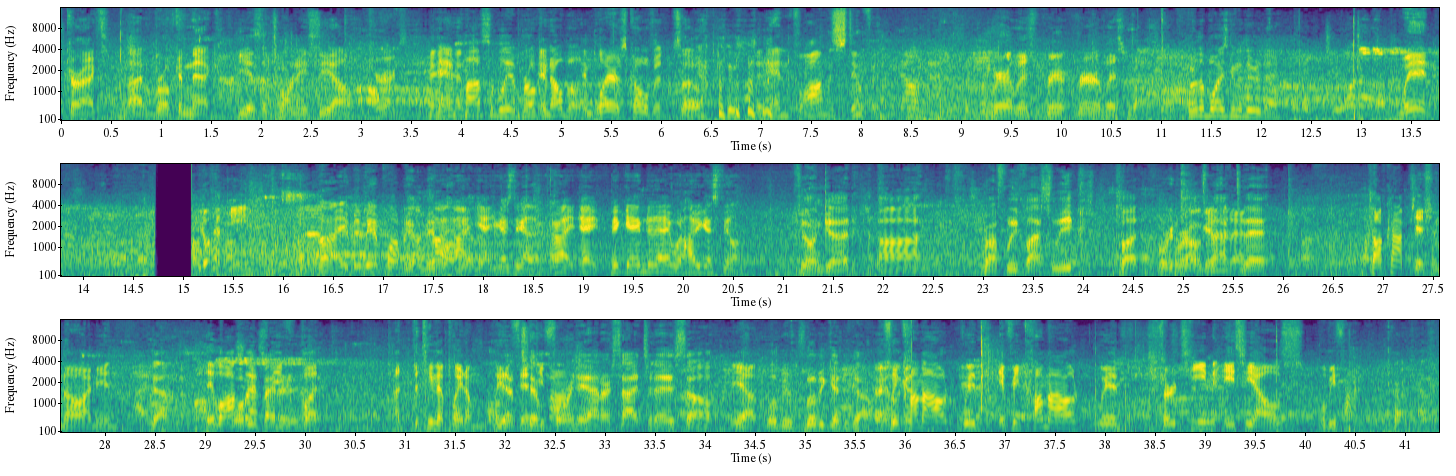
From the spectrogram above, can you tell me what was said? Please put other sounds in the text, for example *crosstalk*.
Correct. I have a broken neck. He has a torn ACL. Correct. And, and possibly a broken and, elbow. And Blair's COVID. So. *laughs* and Flom is stupid. Rare list, rare, rare list. what are the boys gonna do today? Win. You don't have me. All right. Me, me and Plum together. Me and All right, Plum all right, together. yeah, you guys together. All right, hey, big game today. How are you guys feeling? Feeling good. Uh, rough week last week, but we're gonna We're bounce good back today. Today. Tough competition though. I mean, Yeah. they lost We'll last better week, today. but uh, the team that played them we played a have 50 Tim bomb. Fournier on our side today, so Yep. we'll be we'll be good to go. If we come out with if we come out with 13 ACLs, we'll be fine.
